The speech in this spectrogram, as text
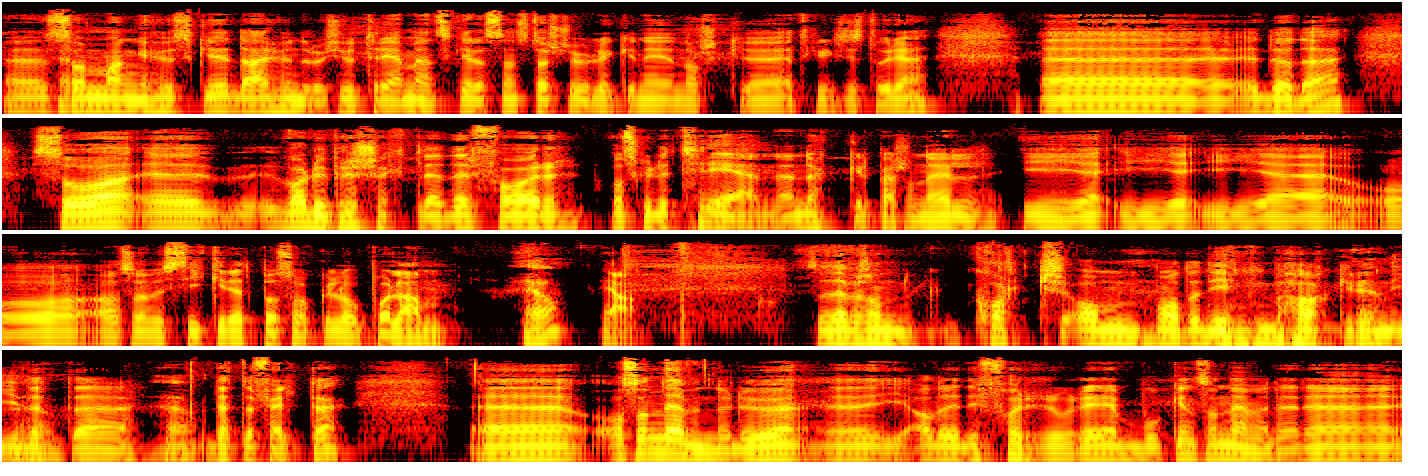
eh, som mange husker, der 123 mennesker, altså den største ulykken i norsk eh, etterkrigshistorie, eh, døde, så var du prosjektleder for å skulle trene nøkkelpersonell i, i, i og, altså, sikkerhet på sokkel og på land. Ja. ja. Så det var sånn kort om på en måte, din bakgrunn i dette, dette feltet. Eh, og så nevner du eh, allerede i forordet i boken så nevner dere eh,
